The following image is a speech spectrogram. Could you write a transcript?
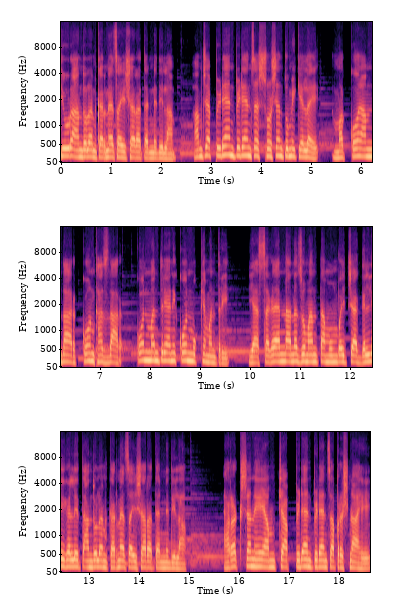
तीव्र आंदोलन करण्याचा इशारा त्यांनी दिला. आमच्या पिढ्यानपिढ्यांचं शोषण तुम्ही केलंय मग कोण आमदार कोण खासदार कोण मंत्री आणि कोण मुख्यमंत्री? या सगळ्यांना न जुमानता मुंबईच्या गल्ली गल्लीत आंदोलन करण्याचा इशारा त्यांनी दिला. आरक्षण हे आमच्या पिढ्यानपिढ्यांचा प्रश्न आहे.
